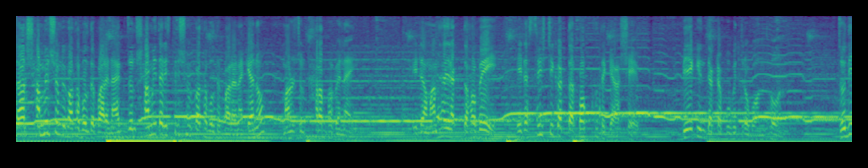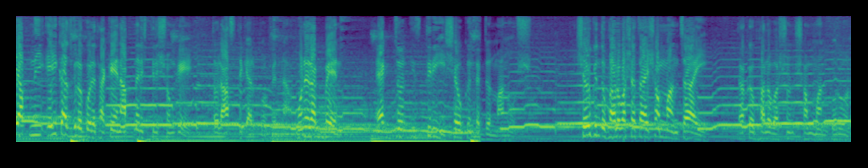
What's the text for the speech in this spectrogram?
তার স্বামীর সঙ্গে কথা বলতে পারে না, একজন স্বামী তার স্ত্রীর সঙ্গে কথা বলতে পারে না। কেন? মানুষজন খারাপ ভাবে নেয়। এটা মাথায় রাখতে হবে, এটা সৃষ্টিকর্তার পক্ষ থেকে আসে। বিয়ে কিন্তু একটা পবিত্র বন্ধন। যদি আপনি এই কাজগুলো করে থাকেন আপনার স্ত্রীর সঙ্গে, তাহলে আজ থেকে আর করবেন না। মনে রাখবেন, একজন স্ত্রী, সেও কিন্তু একজন মানুষ। সেও কিন্তু ভালোবাসা চাই সম্মান চাই তাকে ভালোবাসুন, সম্মান করুন।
